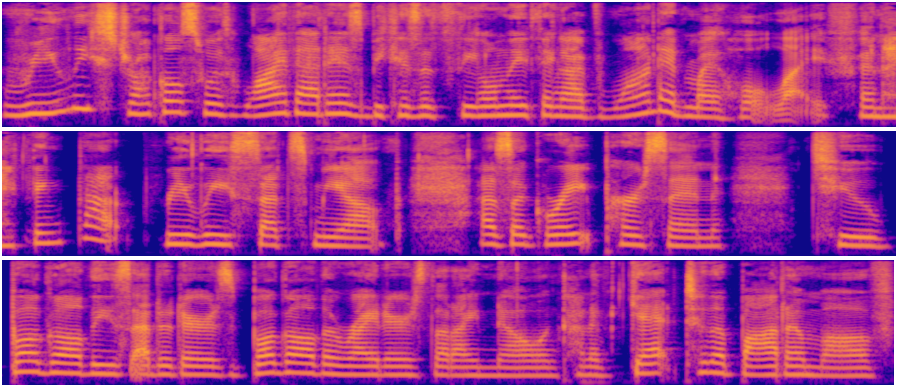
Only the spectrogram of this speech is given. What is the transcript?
really struggles with why that is because it's the only thing I've wanted my whole life. And I think that really sets me up as a great person to bug all these editors, bug all the writers that I know, and kind of get to the bottom of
